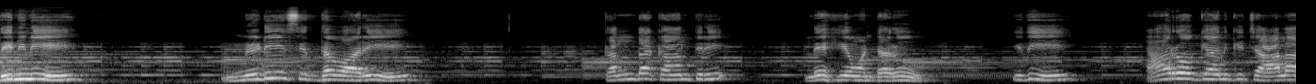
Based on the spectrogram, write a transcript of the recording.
దీనిని మిడి సిద్ధవారి కందకాంతిరి లేహ్యం అంటారు. ఇది ఆరోగ్యానికి చాలా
